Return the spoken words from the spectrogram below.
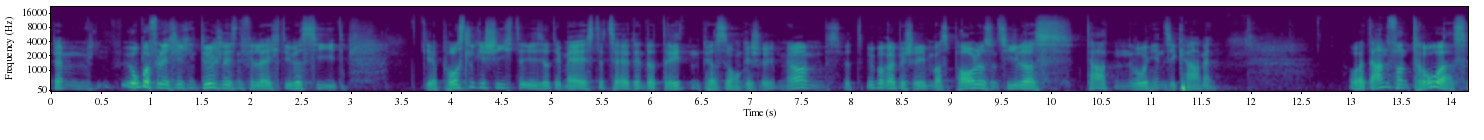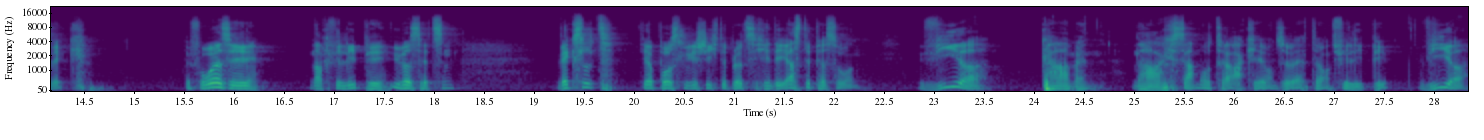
beim oberflächlichen Durchlesen vielleicht übersieht. Die Apostelgeschichte ist ja die meiste Zeit in der dritten Person geschrieben. Ja, es wird überall beschrieben, was Paulus und Silas taten, wohin sie kamen. Aber dann von Troas weg, bevor sie nach Philippi übersetzen, wechselt die Apostelgeschichte plötzlich in die erste Person. Wir kamen nach Samothrake und so weiter und Philippi. Wir.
